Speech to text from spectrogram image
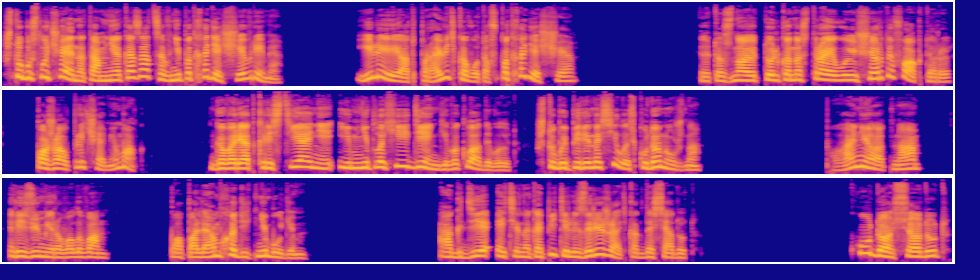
чтобы случайно там не оказаться в неподходящее время. Или отправить кого-то в подходящее. Это знают только настраивающие артефакторы, пожал плечами маг. Говорят, крестьяне им неплохие деньги выкладывают, чтобы переносилось куда нужно. Понятно, резюмировал Иван. По полям ходить не будем. А где эти накопители заряжать, когда сядут? Куда сядут?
